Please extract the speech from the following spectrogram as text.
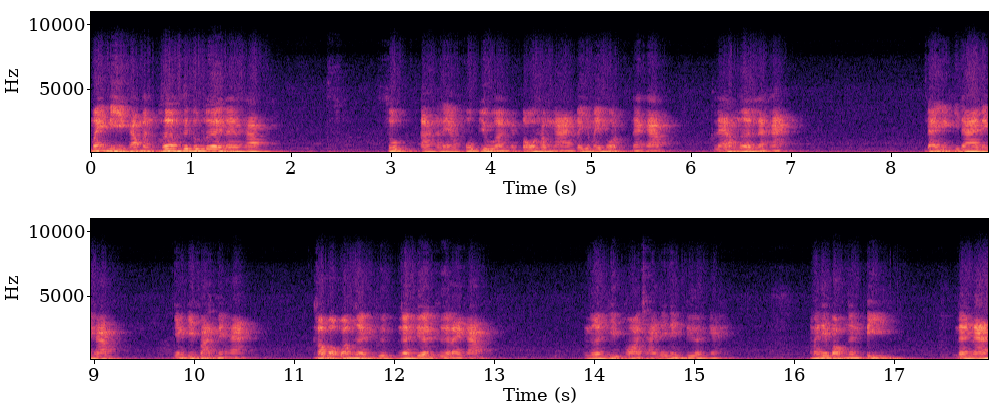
ไม่มีครับมันเพิ่มขึ้นทุกเรื่อยเลยนะครับ ซุปอะไรนะปุ๊บอยู่กันโต๊ะทำงานก็ยังไม่หมดนะครับ แล้วเงินล่ะฮะได้อย่างที่ได้ไหมครับ อย่างที่ฝันไหมฮะเขาบอกว่าเงินเงินเดือนคืออะไรครับ เงินที่พอใช้ในหนึ่งเดือนไง ไม่ได้บอกเงินปี ดังนั้น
